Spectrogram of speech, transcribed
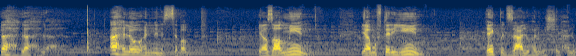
لا لا لا. أهله هن السبب. يا ظالمين يا مفتريين. هيك بتزعلوا هالوش الحلو؟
